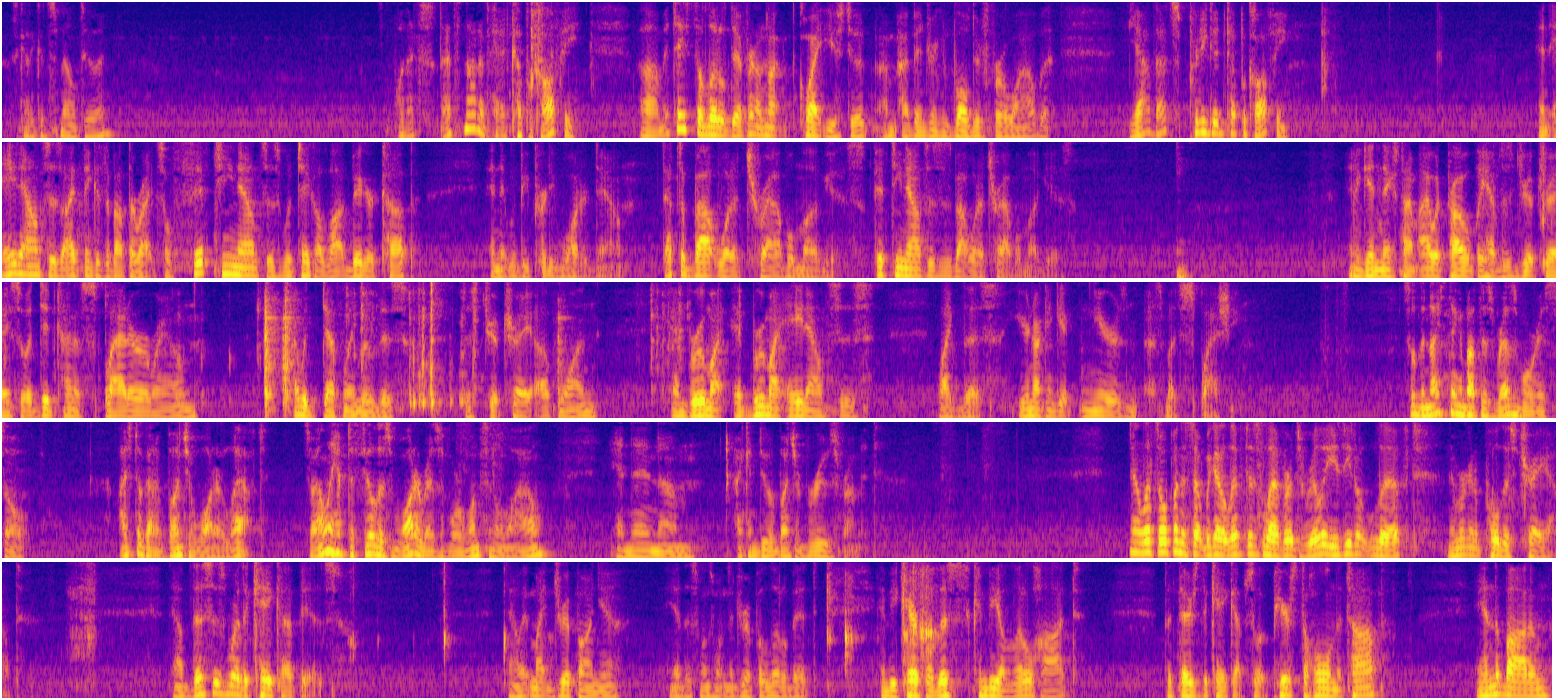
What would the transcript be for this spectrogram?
It's got a good smell to it. Well, that's that's not a bad cup of coffee. Um, it tastes a little different. I'm not quite used to it. i have been drinking Folgers for a while, but yeah, that's a pretty good cup of coffee. And eight ounces, I think, is about the right. So 15 ounces would take a lot bigger cup, and it would be pretty watered down. That's about what a travel mug is. 15 ounces is about what a travel mug is. And again, next time I would probably have this drip tray so it did kind of splatter around. I would definitely move this this drip tray up one and brew my it brew my eight ounces like this. You're not gonna get near as, as much splashing. So the nice thing about this reservoir is so I still got a bunch of water left. So I only have to fill this water reservoir once in a while, and then um, I can do a bunch of brews from it. Now let's open this up. We got to lift this lever. It's really easy to lift. Then we're going to pull this tray out. Now this is where the K-cup is. Now it might drip on you. Yeah, this one's wanting to drip a little bit. And be careful, this can be a little hot, but there's the K-cup. So it pierced the hole in the top and the bottom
